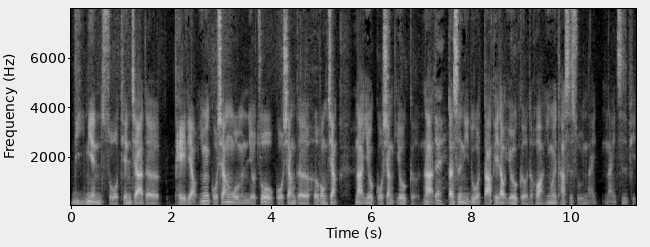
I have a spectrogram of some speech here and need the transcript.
里面所添加的配料，因为果香我们有做果香的和风酱，那也有果香优格，那对但是你如果搭配到优格的话，因为它是属于奶奶制品，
